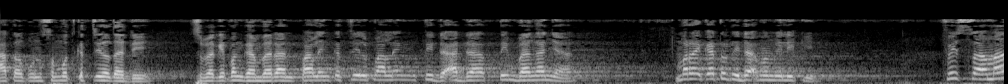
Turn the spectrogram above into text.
ataupun semut kecil tadi sebagai penggambaran paling kecil paling tidak ada timbangannya. Mereka itu tidak memiliki fis sama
